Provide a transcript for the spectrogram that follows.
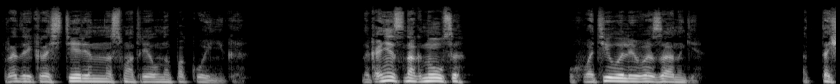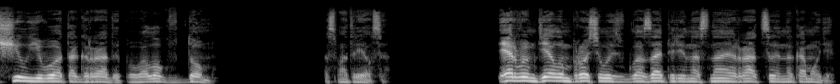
Фредерик растерянно смотрел на покойника. Наконец нагнулся, ухватил Оливе за ноги, оттащил его от ограды, поволок в дом. Осмотрелся. Первым делом бросилась в глаза переносная рация на комоде.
